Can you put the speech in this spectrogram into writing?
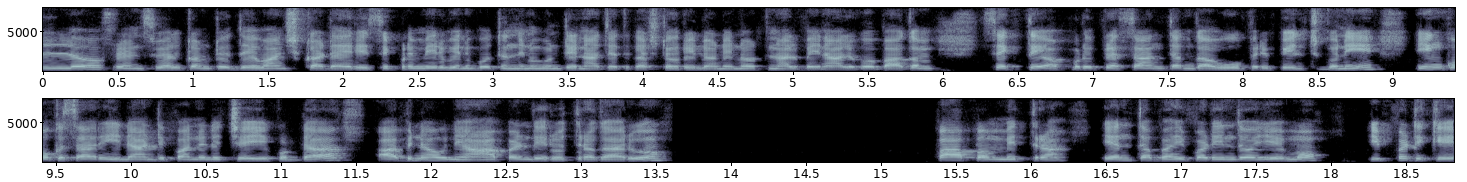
Hello friends welcome to Devanshika diaries. ఇప్పుడు మీరు వినబోతుంది నువ్వుంటే నా జతక స్టోరీలోని నూట నలభై నాలుగో భాగం. శక్తి అప్పుడు ప్రశాంతంగా ఊపిరి పీల్చుకొని ఇంకొకసారి ఇలాంటి పనులు చేయకుండా అభినవ్ని ఆపండి రుద్ర గారు. పాపం మిత్ర ఎంత భయపడిందో ఏమో ఇప్పటికే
